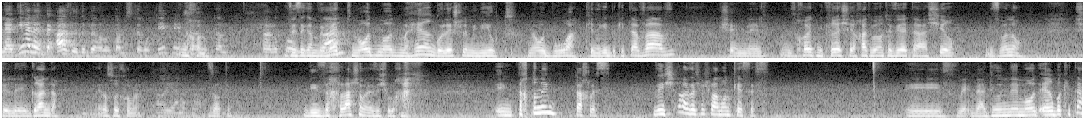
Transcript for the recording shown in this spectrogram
להגיע אליהם, ואז לדבר על אותם סטריאוטיפים, נכון. אותם, אותו וזה גם. באמת מאוד מאוד מהר גולש למיניות מאוד ברורה. כי נגיד בכיתה ו', כשהם, אני זוכרת מקרה שאחת הבנות הביאה את השיר בזמנו, של אה, גרנדה, אני לא זוכרת קוראים לה, אריאנה גם. זאתי. והיא זחלה שם על איזה שולחן, עם תחתונים, תכלס. והיא שרה על זה שיש לה המון כסף. אה, והדיון אה, מאוד ער בכיתה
